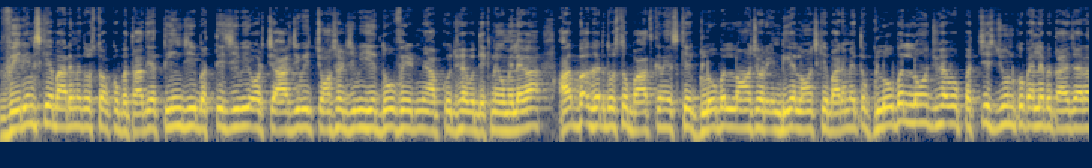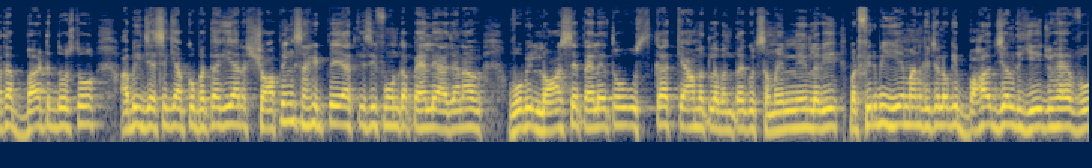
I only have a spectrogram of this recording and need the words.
वेरियंट्स के बारे में दोस्तों आपको बता दिया, तीन जी बत्तीस जीबी और चार जीबी चौंसठ जीबी ये दो वेरियंट में आपको जो है वो देखने को मिलेगा। अब अगर दोस्तों बात करें इसके ग्लोबल लॉन्च और इंडिया लॉन्च के बारे में तो ग्लोबल लॉन्च जो है वो पच्चीस जून को पहले बताया जा रहा था। बट दोस्तों, अभी जैसे कि आपको पता है कि यार शॉपिंग साइट पे या किसी फ़ोन का पहले आ जाना, वो भी लॉन्च से पहले तो उसका क्या मतलब बनता है, कुछ समझ नहीं लगी। बट फिर भी ये मान के चलो कि बहुत जल्द ये जो है वो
